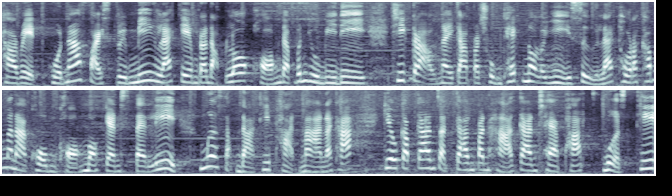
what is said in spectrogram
p a r e t หัวหน้าฝ่ายสตรีมมิ่งและเกมระดับโลกของ WBD ที่กล่าวในการประชุมเทคโนโลยีสื่อและโทรคมนาคมของ Morgan Stanley เมื่อสัปดาห์ที่ผ่านมานะคะ เกี่ยวกับการจัดการปัญหาการแชร์พาสเวิร์ดที่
